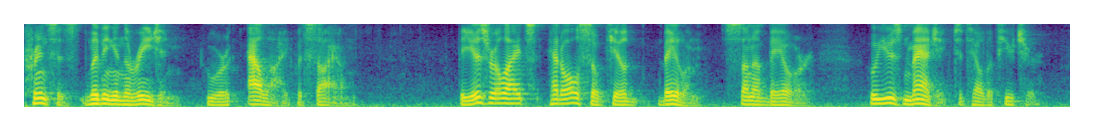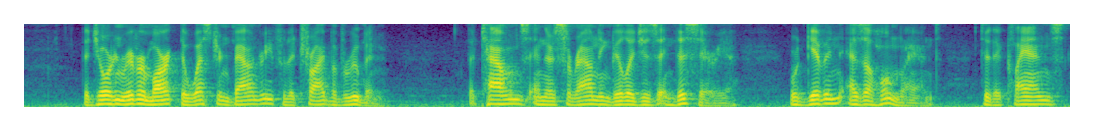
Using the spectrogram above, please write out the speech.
princes living in the region who were allied with Sihon. The Israelites had also killed Balaam, son of Beor, who used magic to tell the future. The Jordan River marked the western boundary for the tribe of Reuben. The towns and their surrounding villages in this area were given as a homeland to the clans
